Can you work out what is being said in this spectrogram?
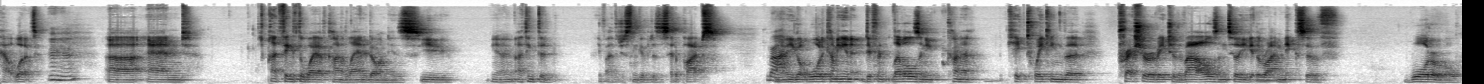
how it worked. Uh, and I think the way I've kind of landed on is you, you know, I think that if I just think of it as a set of pipes, You know, Right. you got water coming in at different levels, and you kind of keep tweaking the pressure of each of the valves until you get the right mix of water or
